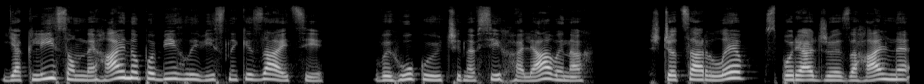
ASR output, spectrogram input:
як лісом негайно побігли вісники зайці, вигукуючи на всіх галявинах, що цар Лев споряджує загальне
